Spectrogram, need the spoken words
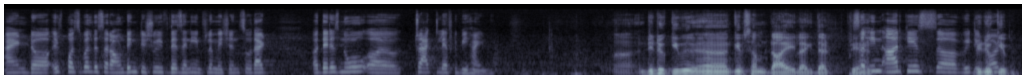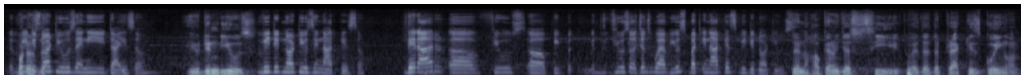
and uh, if possible, the surrounding tissue if there's any inflammation, so that uh, there is no uh, tract left behind. uh, did you give uh, give some dye like that? So in our case, uh, we did, Did you not give? What we did not that? use any dye, sir. You didn't use. We did not use in our case, sir. There are uh, few uh, people, few surgeons who have used, but in our case, we did not use. Then how can you just see whether the tract is going on?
